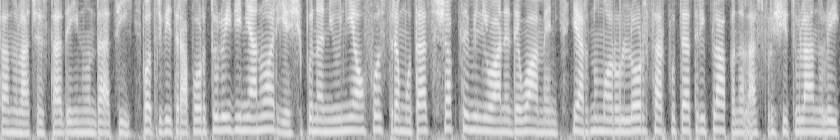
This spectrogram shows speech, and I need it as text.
anul acesta de inundații. Potrivit raportului, din ianuarie și până în iunie au fost rămutați 7 milioane de oameni, iar numărul lor s-ar putea tripla până la sfârșitul anului,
